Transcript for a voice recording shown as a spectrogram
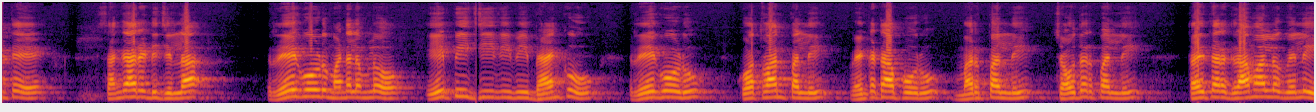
అంటే సంగారెడ్డి జిల్లా రేగోడు మండలంలో A P G V B bank Regode Kotwanpalli Venkatapur Marpalli Chowdarpalli తదితర గ్రామాల్లోకి వెళ్ళి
